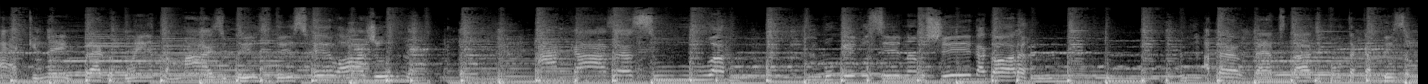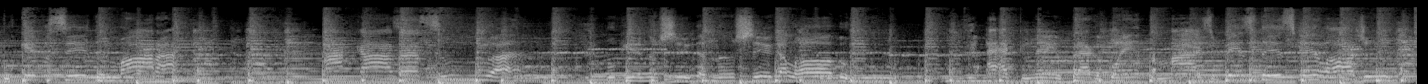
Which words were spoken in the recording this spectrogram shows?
É que nem prego aguenta mais o peso desse relógio. A casa é sua, porque você não chega agora. Até o teto tá de ponta cabeça porque você demora. A casa é sua, porque não chega, não chega logo. É que nem o prego aguenta mais o peso desse relógio.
